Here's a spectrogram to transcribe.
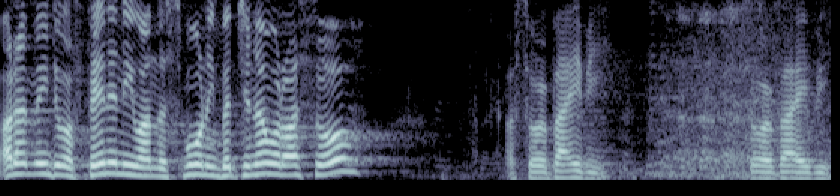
I don't mean to offend anyone this morning, but you know what I saw? I saw a baby saw a baby.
